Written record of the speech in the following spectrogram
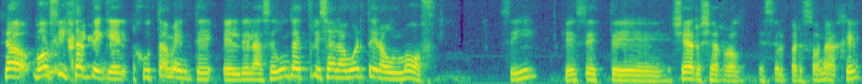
Claro, vos fíjate que justamente el de la segunda estrella de la muerte era un Moff, ¿sí? Que es este Jar Jar Rod, es el personaje.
